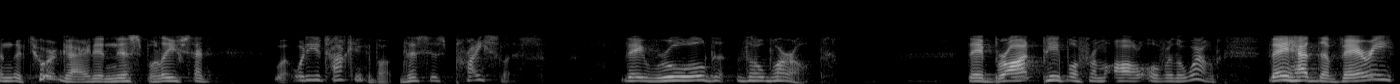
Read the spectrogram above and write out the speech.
And the tour guide, in disbelief, said, what, what are you talking about? This is priceless. They ruled the world. They brought people from all over the world. They had the very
